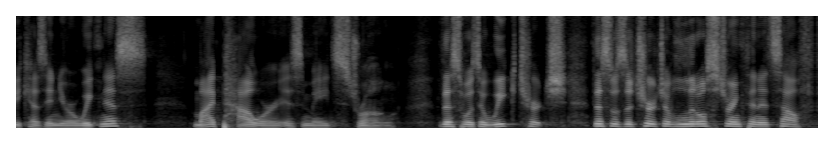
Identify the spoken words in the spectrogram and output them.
because in your weakness, my power is made strong. This was a weak church. This was a church of little strength in itself,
